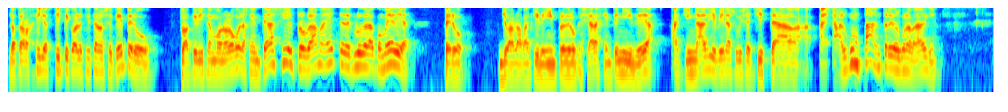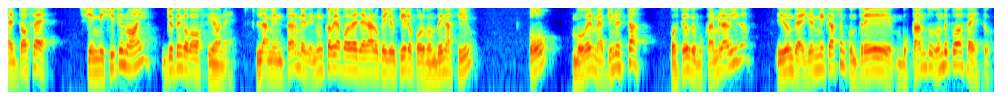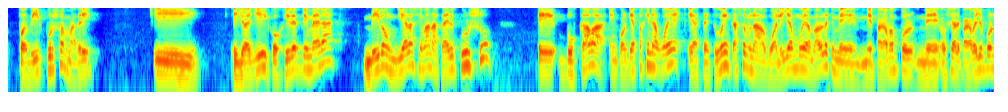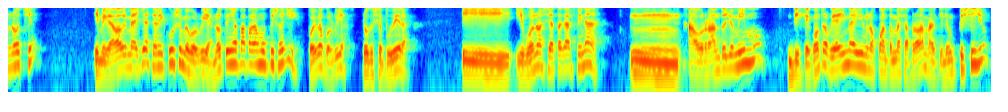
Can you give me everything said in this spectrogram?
los trabajillos típicos electricistas no sé qué, pero tú aquí dices monólogo y la gente, ah, sí, el programa este del Club de la Comedia. Pero yo hablaba aquí de impro, de lo que sea, la gente ni idea. Aquí nadie viene a subirse chistes a, algún pan traído alguna vez a alguien. Entonces, si en mi sitio no hay, yo tengo dos opciones lamentarme de nunca voy a poder llegar a lo que yo quiero por donde he nacido, o moverme, aquí no está, pues tengo que buscarme la vida. Y donde yo en mi caso encontré, buscando, ¿dónde puedo hacer esto? Pues vi curso en Madrid. Y, yo allí cogí de primera, me iba un día a la semana a hacer el curso, eh, buscaba en cualquier página web, y hasta estuve en casa de una abuelillas muy amables que me, pagaban por, o sea, le pagaba yo por noche, y me quedaba a dormir allí, hacía mi curso y me volvía. No tenía para pagarme un piso allí, pues iba, volvía, lo que se pudiera. Y, bueno, así hasta que al final, mm, ahorrando yo mismo, dije, contra, voy a irme ahí unos cuantos meses a probar, me alquilé un pisillo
